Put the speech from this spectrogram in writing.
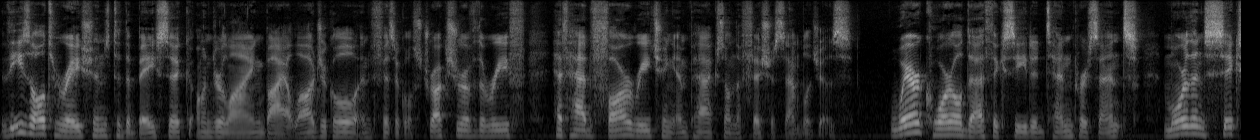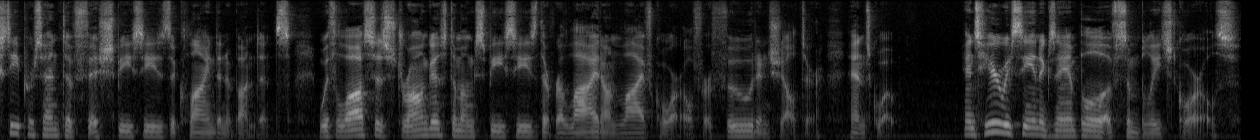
These alterations to the basic underlying biological and physical structure of the reef have had far reaching impacts on the fish assemblages. Where coral death exceeded 10%, more than 60% of fish species declined in abundance, with losses strongest among species that relied on live coral for food and shelter. And here we see an example of some bleached corals.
